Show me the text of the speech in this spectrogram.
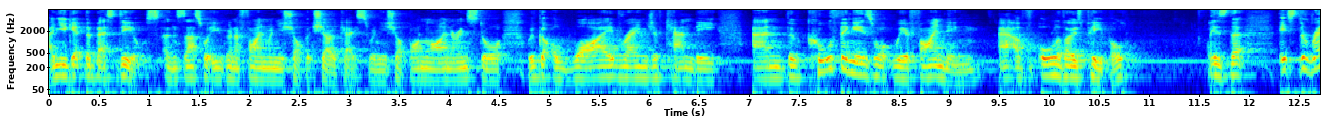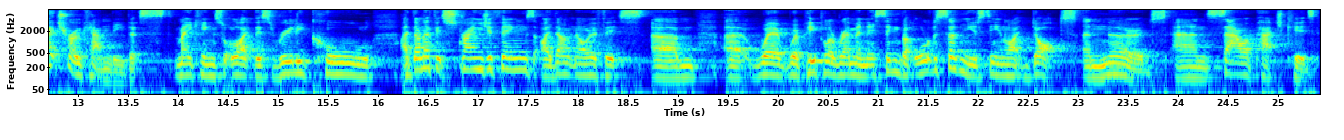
and you get the best deals, and so that's what you're going to find when you shop at Showcase, when you shop online or in store. We've got a wide range of candy, and the cool thing is what we're finding out of all of those people is that it's the retro candy that's making sort of like this really cool. I don't know if it's Stranger Things. I don't know if it's um, uh, where where people are reminiscing, but all of a sudden you're seeing like Dots and Nerds and Sour Patch Kids.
